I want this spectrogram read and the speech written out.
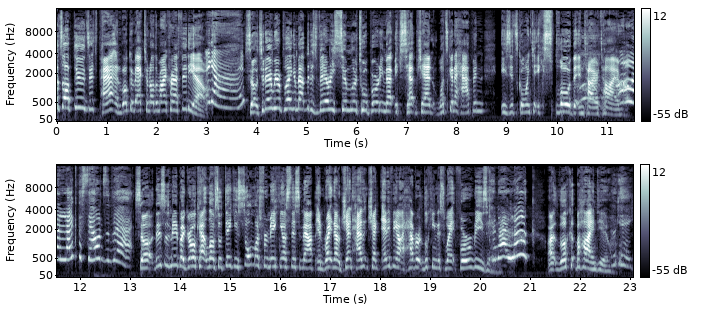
What's up, dudes? It's Pat, and welcome back to another Minecraft video. Hey guys! So today we are playing a map that is very similar to a burning map, except, Chad, what's gonna happen is it's going to explode the entire time. Oh, I like the sounds of that. So this is made by Girl Cat Love. So thank you so much for making us this map. And right now, Jen hasn't checked anything out. I have her looking this way for a reason. Can I look? All right, look behind you. Okay.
